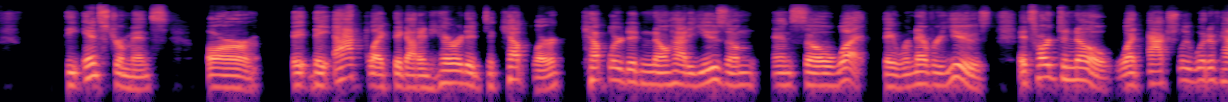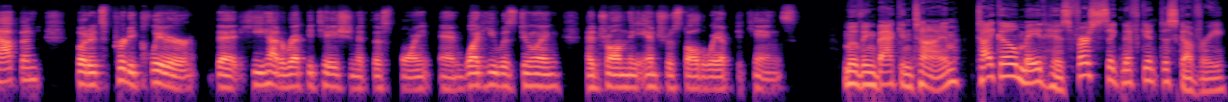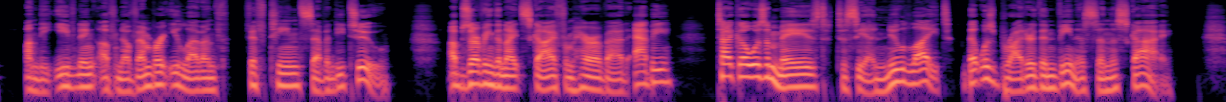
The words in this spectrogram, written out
the instruments are they act like they got inherited to Kepler Kepler didn't know how to use them. And so what? They were never used. It's hard to know what actually would have happened, but it's pretty clear that he had a reputation at this point and what he was doing had drawn the interest all the way up to Kings. Moving back in time, Tycho made his first significant discovery on the evening of November 11th, 1572. Observing the night sky from Herrevad Abbey, Tycho was amazed to see a new light that was brighter than Venus in the sky.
